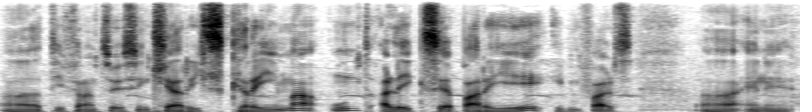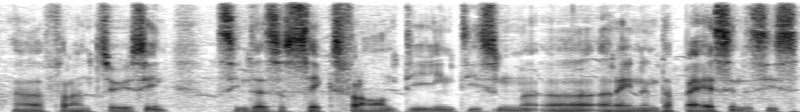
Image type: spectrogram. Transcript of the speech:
äh, die Französin Clarisse Kremer und Alexia Barrier, ebenfalls äh, eine äh, Französin. Es sind also sechs Frauen, die in diesem äh, Rennen dabei sind. Das ist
